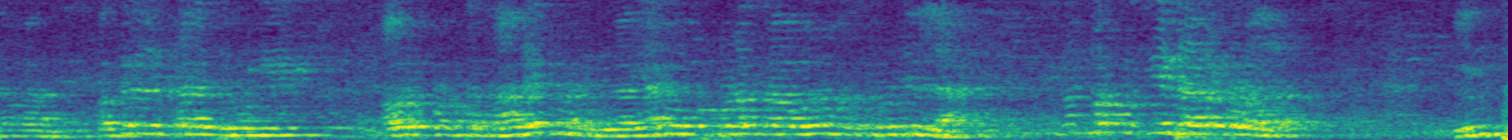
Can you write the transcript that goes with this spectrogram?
ನಮ್ಮ ಪಕ್ಕದ ಕಾಲೇಜ್ ಹೋಗಿ ಅವ್ರು ಕೊಡ್ತಾರೆ. ನಾವೇನ್ ಮಾಡಿದೀವಿ ನಾವು ಯಾರು ಕೊಡೋಕ್ಕಾಗಲ್ಲ ಮತ್ತು ದುಡ್ಡಿಲ್ಲ. ನಮ್ಮ ಮಕ್ಕಳು ಸೀಟ್ ಯಾರು ಕೊಡಲ್ಲ. ಇಂಥ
